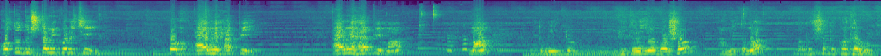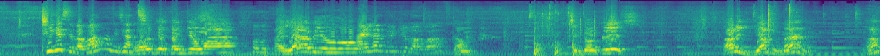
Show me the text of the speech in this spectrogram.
কত দুষ্টামি করেছি। ও I am happy. I am happy, মা। মা, তুমি একটু ভিতরে যে বসো। আমি তোমার বাবুর সাথে কথা বলি। ঠিক আছে বাবা আমি যাচ্ছি। ওকে থ্যাংক ইউ মা। I love you I love you too বাবা। কাম সিট ডাউন প্লিজ আরে ইয়াং ম্যান হ্যাঁ?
